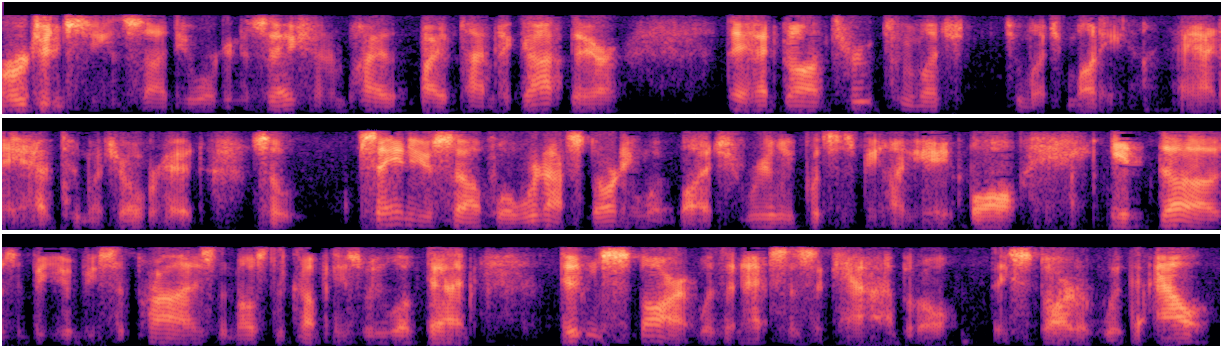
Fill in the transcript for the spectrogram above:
urgency inside the organization. And by, by the time they got there, they had gone through too much too much money and they had too much overhead. So saying to yourself, well, we're not starting with much, really puts us behind the eight ball. It does, but you'd be surprised that most of the companies we looked at didn't start with an excess of capital. They started without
